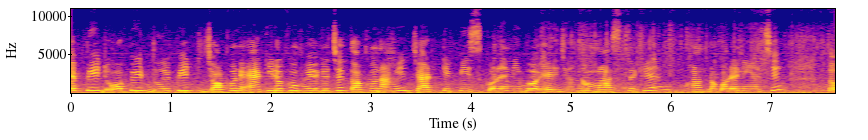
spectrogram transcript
এ পিঠ, ও পিঠ, দুই পিঠ যখন একই রকম হয়ে গেছে, তখন আমি চারটি পিস করে নিব। এই জন্য মাছ থেকে খণ্ড করে নিয়েছি। তো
